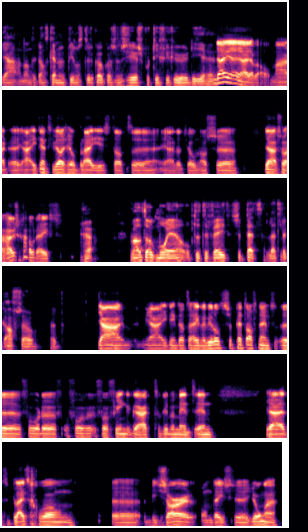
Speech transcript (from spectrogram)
Ja, aan de andere kant kennen we Primos natuurlijk ook als een zeer sportief figuur. Die, uh... Ja, ja, ja, jawel. Maar uh, ja, ik denk dat hij wel heel blij is dat, uh, ja, dat Jonas ja, zo huisgehouden heeft. Ja, Wout ook mooi hè, op de tv, zijn pet letterlijk af zo. Hup. Ja, ja, ik denk dat de hele wereld zijn pet afneemt voor, de, voor, voor Vingegaard op dit moment. En ja, het blijft gewoon bizar om deze jongen,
